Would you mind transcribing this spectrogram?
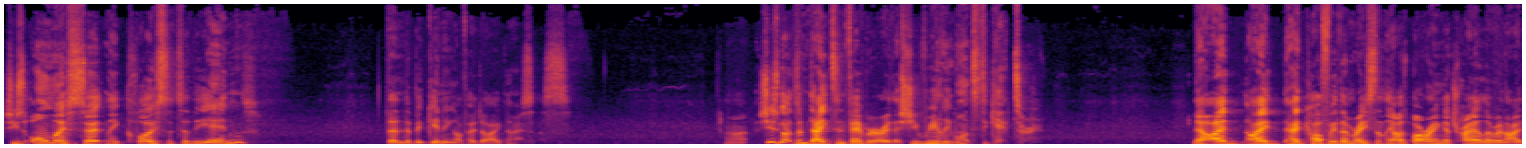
She's almost certainly closer to the end than the beginning of her diagnosis. She's got some dates in February that she really wants to get to. Now, I, I had coffee with them recently. I was borrowing a trailer and I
